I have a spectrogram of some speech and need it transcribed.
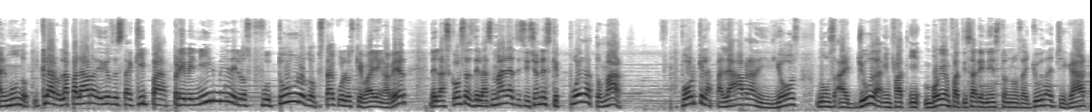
al mundo. Y claro, la palabra de Dios está aquí para prevenirme de los futuros obstáculos que vayan a haber, de las cosas, de las malas decisiones que pueda tomar. Porque la palabra de Dios nos ayuda, voy a enfatizar en esto, nos ayuda a llegar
